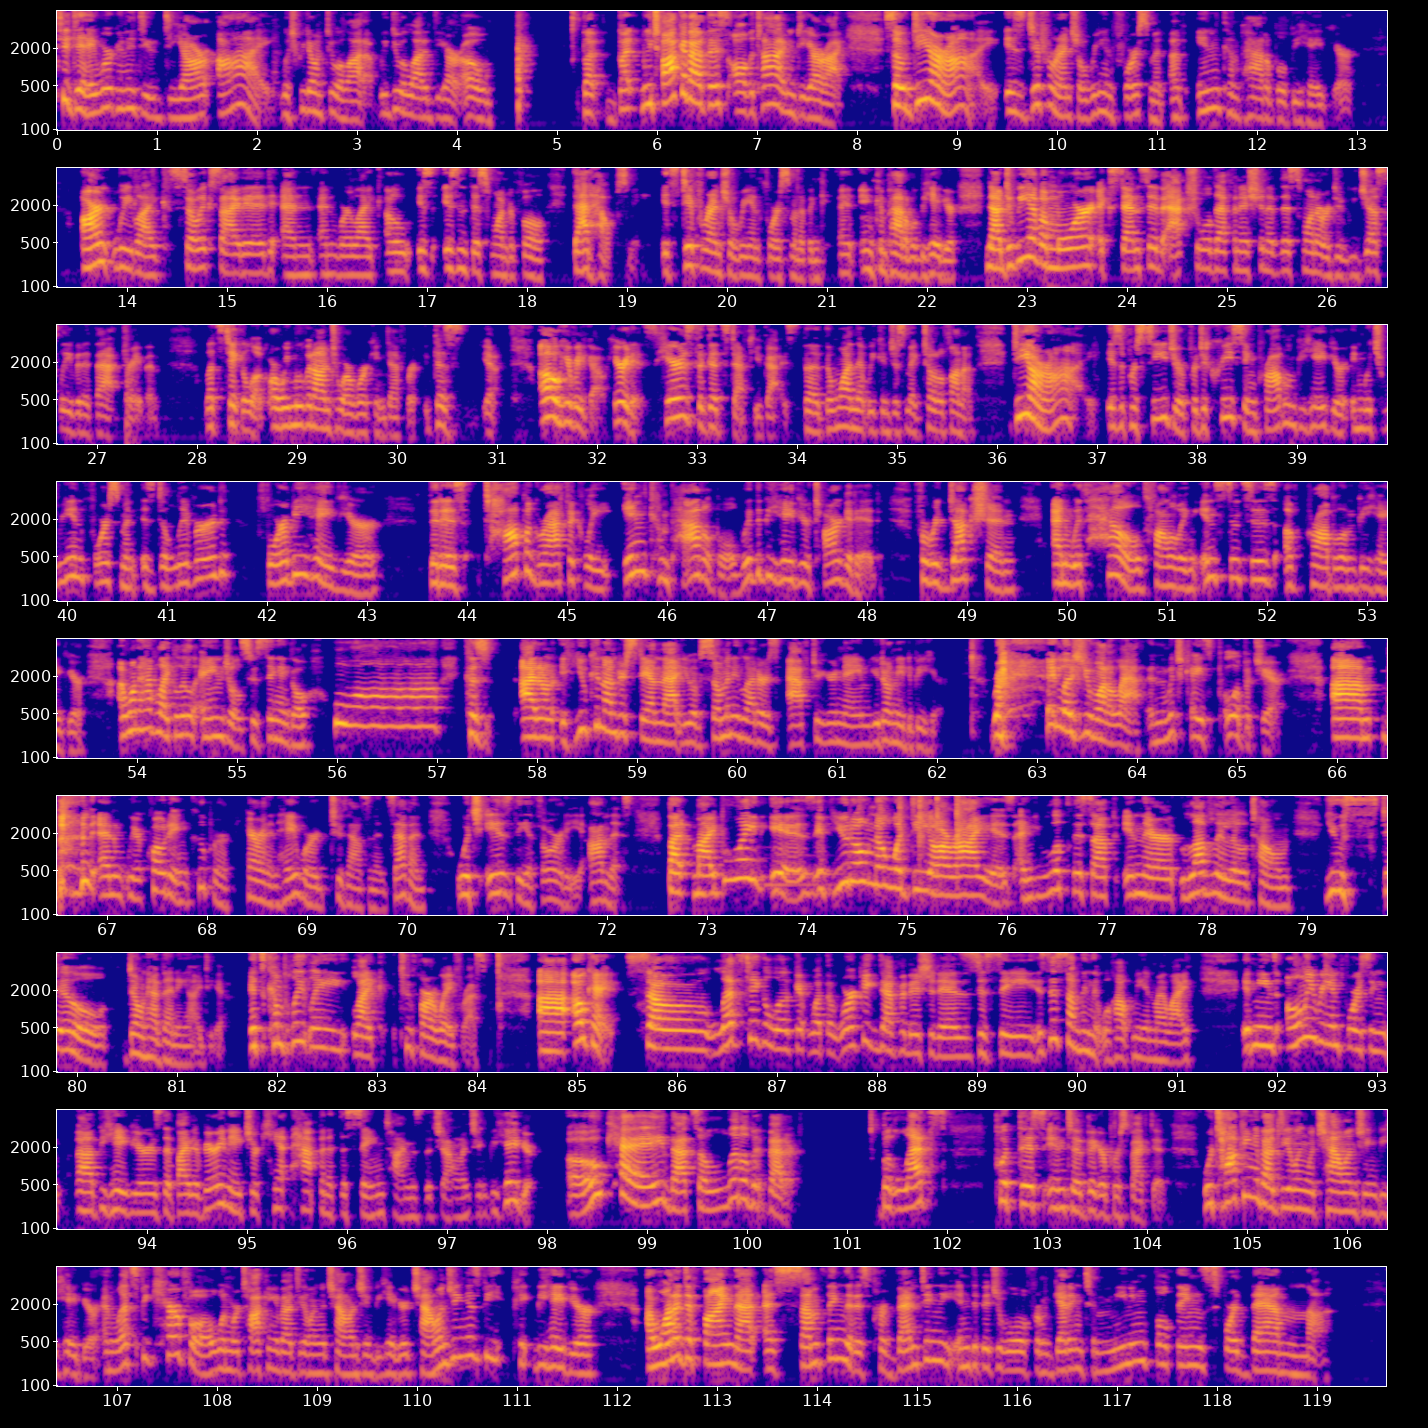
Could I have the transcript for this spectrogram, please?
Today we're going to do DRI, which we don't do a lot of. We do a lot of DRO but but we talk about this all the time dri so dri is differential reinforcement of incompatible behavior. Aren't we like so excited and and we're like oh is isn't this wonderful? That helps me. It's differential reinforcement of in, uh, incompatible behavior. Now do we have a more extensive actual definition of this one or did we just leave it at that draven let's take a look. Or we moving on to our working deference because you know, oh, here we go. Here it is. Here's the good stuff, you guys. The the one that we can just make total fun of. DRI is a procedure for decreasing problem behavior in which reinforcement is delivered for a behavior that is topographically incompatible with the behavior targeted for reduction and withheld following instances of problem behavior. I want to have like little angels who sing and go, wah, because I don't, if you can understand that, you have so many letters after your name, you don't need to be here, right? Unless you want to laugh, in which case, pull up a chair. Um, and we're quoting Cooper, Heron, and Heward, 2007, which is the authority on this. But my point is, if you don't know what DRI is and you look this up in their lovely little tome, you still don't have any idea. It's completely like too far away for us. Uh, okay, so let's take a look at what the working definition is to see is this something that will help me in my life? It means only reinforcing uh, behaviors that by their very nature can't happen at the same time as the challenging behavior. Okay, that's a little bit better. But let's put this into a bigger perspective. We're talking about dealing with challenging behavior, and let's be careful when we're talking about dealing with challenging behavior. Challenging is be- behavior I want to define that as something that is preventing the individual from getting to meaningful things for them.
